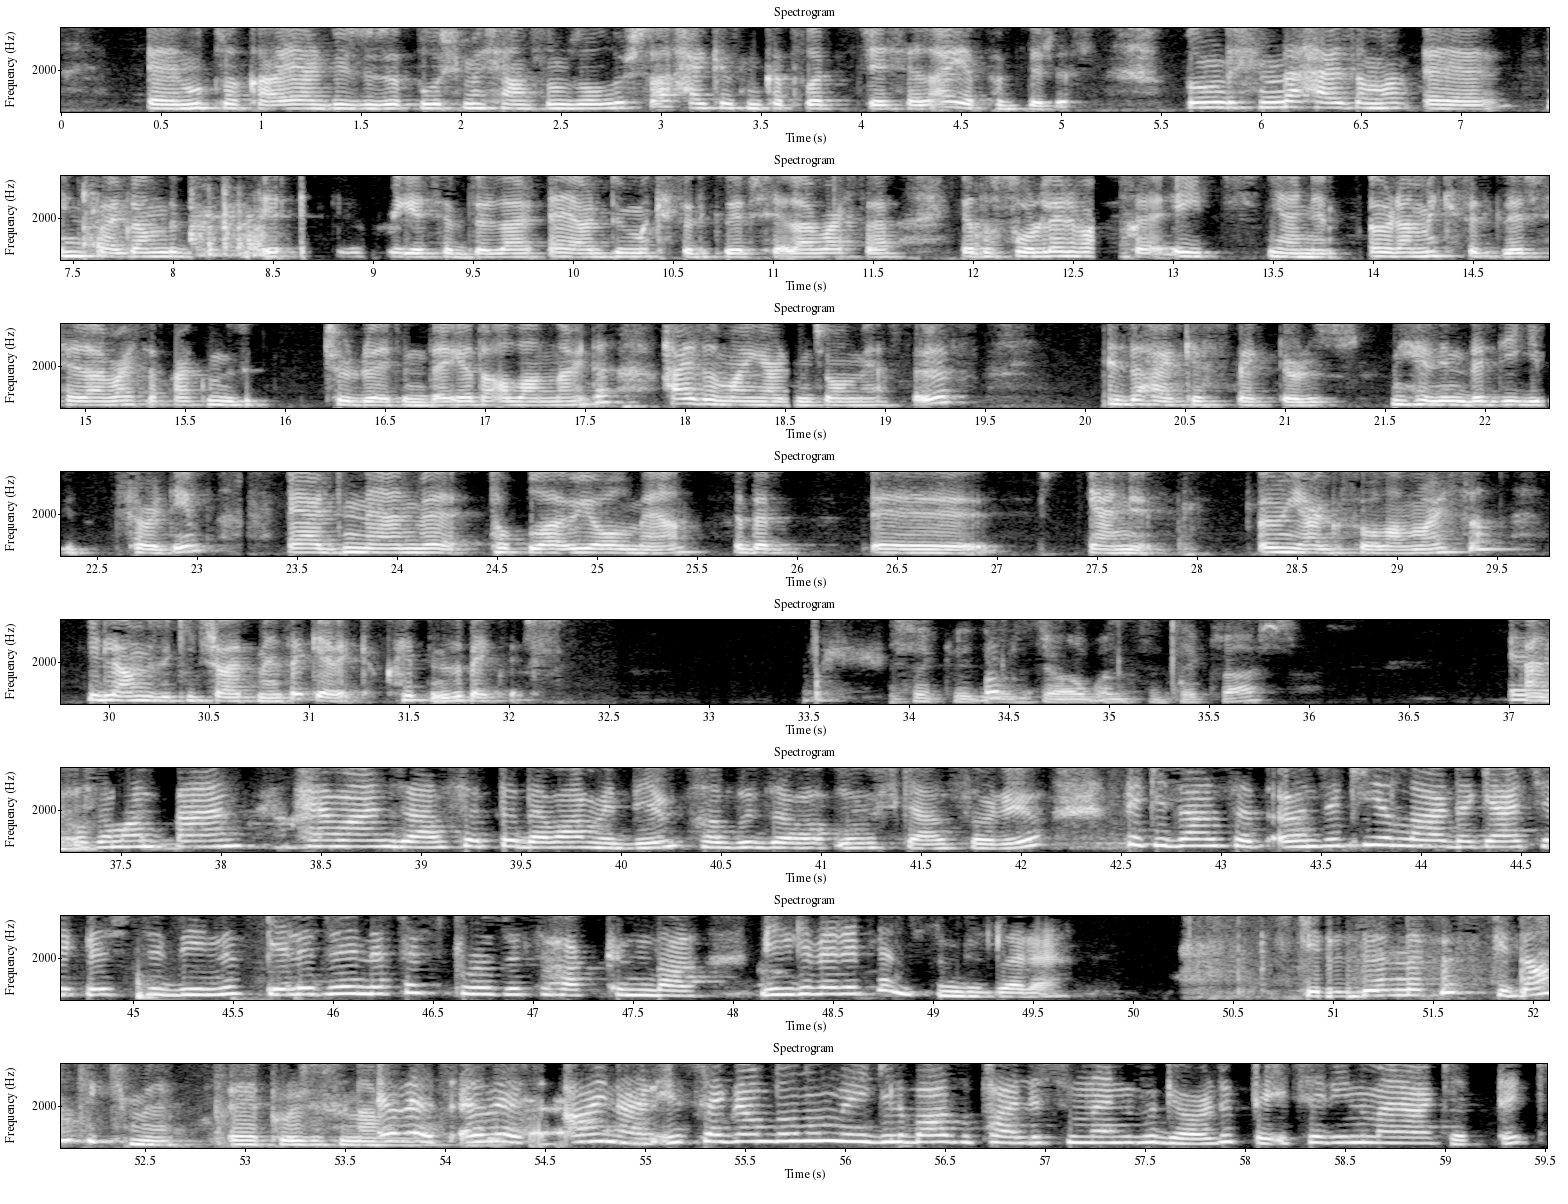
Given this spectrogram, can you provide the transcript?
e, mutlaka eğer yüz yüze buluşma şansımız olursa herkesin katılabileceği şeyler yapabiliriz. Bunun dışında her zaman e, Instagram'da bir etkileşime geçebilirler. Eğer duymak istedikleri şeyler varsa ya da soruları varsa eğit yani öğrenmek istedikleri şeyler varsa farklı müzik türlerinde ya da alanlarda her zaman yardımcı olmaya hazırız. Biz de herkesi bekliyoruz. Nihal'in dediği gibi söyleyeyim. Eğer dinleyen ve topluluğa üye olmayan ya da e, yani ön yargısı olan varsa illa müzik icra etmenize gerek yok. Hepinizi bekleriz. Teşekkür ediyoruz cevabın için tekrar. Ee, o zaman ben hemen Janset'te devam edeyim. Hazır cevaplamışken soruyu. Peki Janset, önceki yıllarda gerçekleştirdiğiniz Geleceğe Nefes projesi hakkında bilgi verebilir misin bizlere? Geleceğin Nefes Fidantik mi e, projesinden mi Evet, evet, aynen. Instagram'da onunla ilgili bazı paylaşımlarınızı gördük de içeriğini merak ettik.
